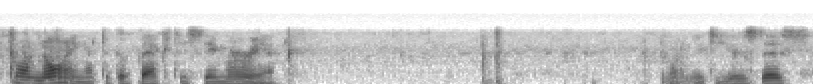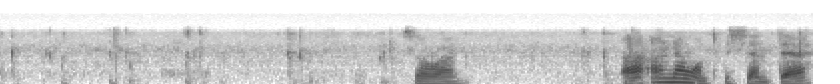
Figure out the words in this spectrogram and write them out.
It's so annoying. I have to go back to the same area. I need to use this. So, um, I, I don't want to be sent there.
